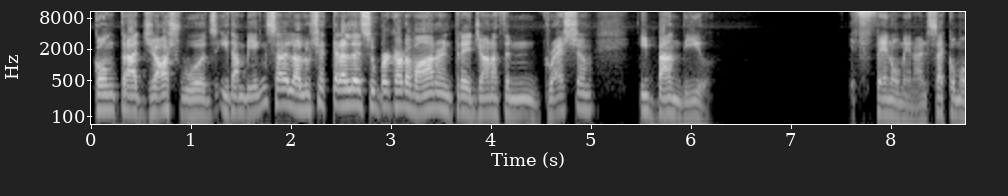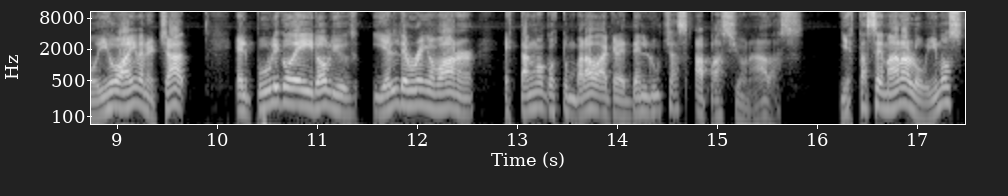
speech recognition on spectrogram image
contra Josh Woods y también, ¿sabes? La lucha estelar del Supercard of Honor entre Jonathan Gresham y Bandido fenomenal. O como dijo Jaime en el chat, el público de AEW y el de Ring of Honor están acostumbrados a que les den luchas apasionadas. Y esta semana lo vimos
